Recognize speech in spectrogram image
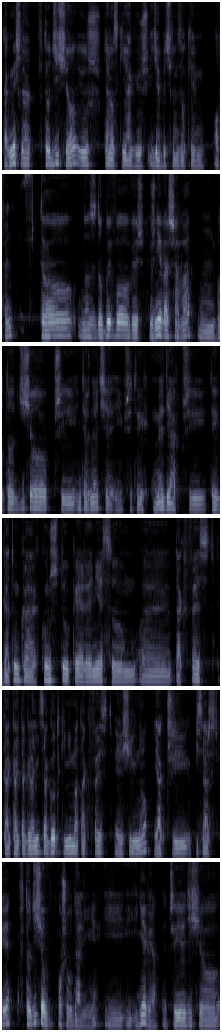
tak myślę, w to dzisio już, teraz jak już idzie być Ślązokiem Ofen, to no, zdobywo, wiesz, już nie Warszawa, mm, bo to dzisio przy internecie i przy tych mediach, przy tych gatunkach kunsztu, które nie są e, tak fest, taka, ta granica gotki nie ma tak fest e, silno, jak przy pisarstwie, w to dzisio poszło dali, nie? I, i, i nie wie, czy je dzisio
